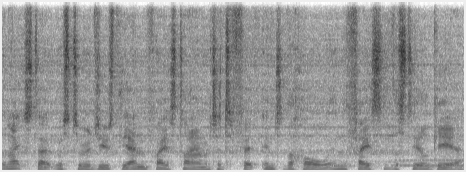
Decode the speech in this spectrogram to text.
The next step was to reduce the end face diameter to fit into the hole in the face of the steel gear.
